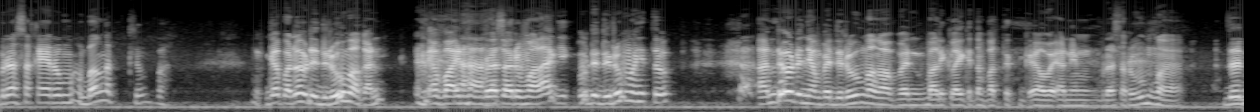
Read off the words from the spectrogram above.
berasa kayak rumah banget sumpah. Enggak padahal udah di rumah kan? Ngapain berasa rumah lagi? Udah di rumah itu. Anda udah nyampe di rumah Ngapain balik lagi ke tempat gawean yang berasa rumah dan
